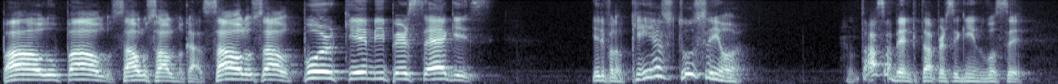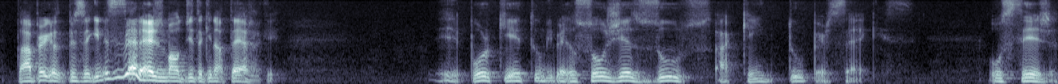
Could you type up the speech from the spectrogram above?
Paulo, Paulo, Saulo, Saulo no caso, Saulo, Saulo, por que me persegues? E ele falou: Quem és tu, Senhor? Não estava sabendo que estava perseguindo você. Estava perseguindo esses hereges malditos aqui na terra. Aqui. E, por que tu me persegues? Eu sou Jesus a quem tu persegues. Ou seja,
